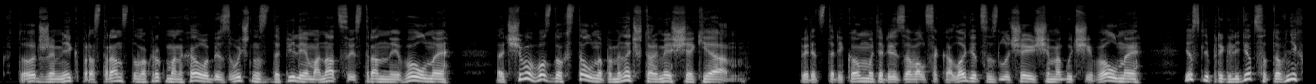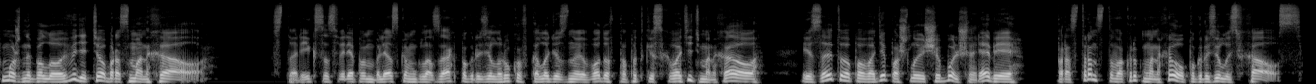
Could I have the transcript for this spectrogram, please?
В тот же миг пространство вокруг Манхао беззвучно затопили эманации странные волны, отчего воздух стал напоминать штормящий океан. Перед стариком материализовался колодец, излучающий могучие волны. Если приглядеться, то в них можно было увидеть образ Манхао. Старик со свирепым блеском в глазах погрузил руку в колодезную воду в попытке схватить Манхао, из-за этого по воде пошло еще больше ряби, пространство вокруг Манхао погрузилось в хаос.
